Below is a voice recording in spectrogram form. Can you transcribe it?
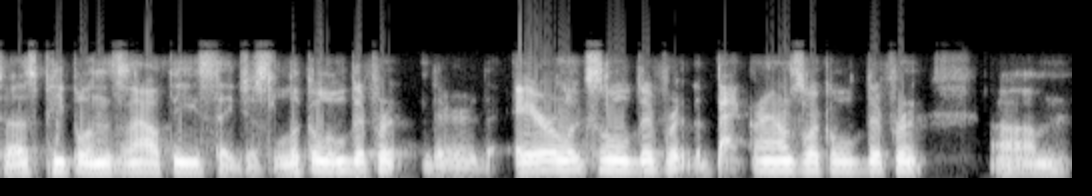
to us people in the southeast, they just look a little different. Their the air looks a little different. The backgrounds look a little different. Um,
